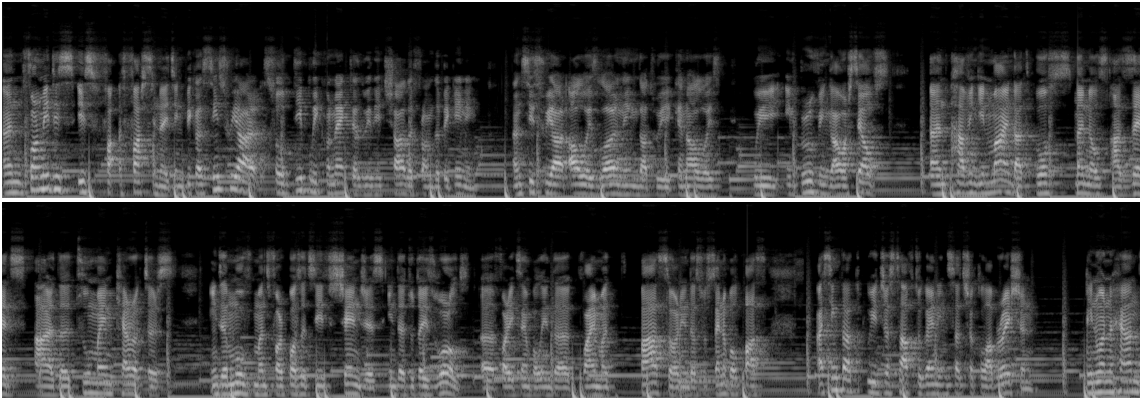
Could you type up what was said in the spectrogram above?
And for me, this is fa- fascinating because since we are so deeply connected with each other from the beginning, and since we are always learning that we can always we improving ourselves, and having in mind that both millennials and Zeds are the two main characters in the movement for positive changes in the today's world, uh, for example, in the climate path or in the sustainable path, I think that we just have to gain in such a collaboration in one hand,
